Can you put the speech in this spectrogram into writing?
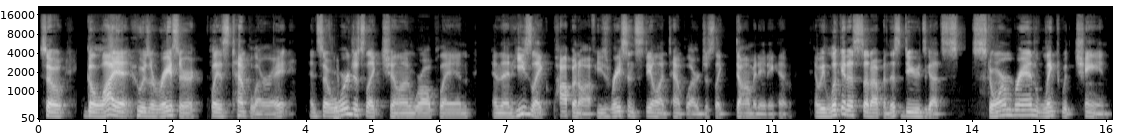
So Goliath, who is a racer, plays Templar, right? And so Yep. we're just like chilling, we're all playing, and then he's like popping off. He's racing Steel on Templar, just like dominating him. And we look at us set up, and this dude's got Stormbrand linked with Chain.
